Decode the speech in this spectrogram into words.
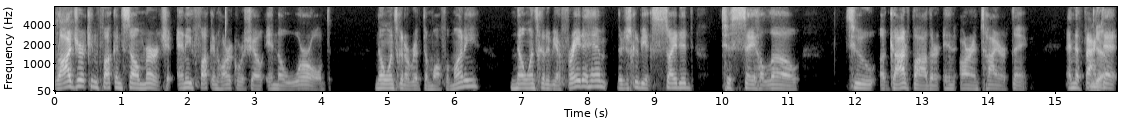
Roger can fucking sell merch at any fucking hardcore show in the world. No one's gonna rip them off of money. No one's gonna be afraid of him. They're just gonna be excited to say hello to a godfather in our entire thing. And the fact Yeah. that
